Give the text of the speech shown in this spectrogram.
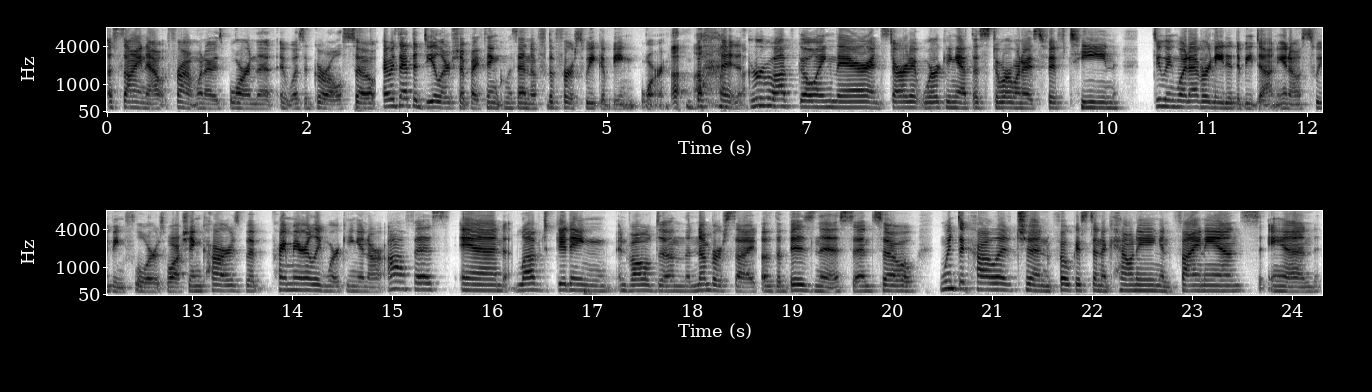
a sign out front when I was born that it was a girl. So I was at the dealership, I think, within the, the first week of being born. but grew up going there and started working at the store when I was 15 doing whatever needed to be done, you know, sweeping floors, washing cars, but primarily working in our office and loved getting involved on the number side of the business. And so went to college and focused in accounting and finance and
